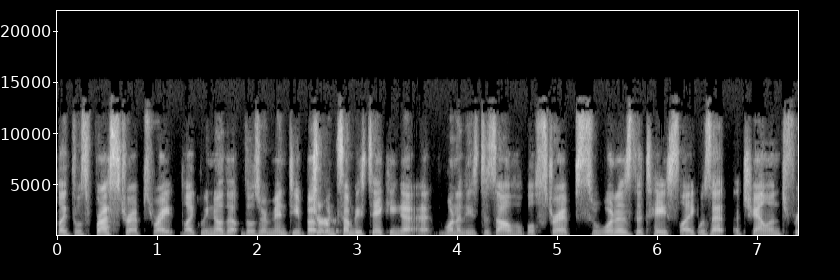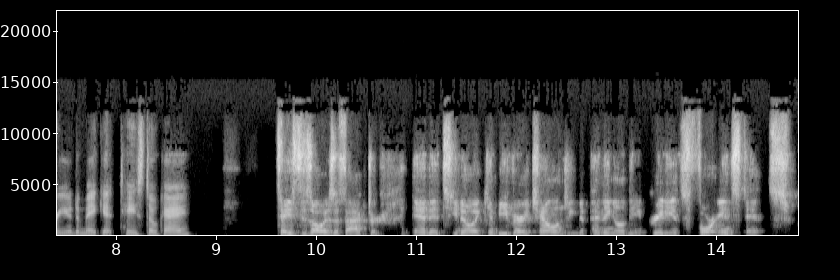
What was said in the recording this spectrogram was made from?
like those breath strips, right? Like we know that those are minty, but sure. when somebody's taking a, a, one of these dissolvable strips, what is the taste like? Was that a challenge for you to make it taste okay? Taste is always a factor, and it's you know it can be very challenging depending on the ingredients. For instance,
